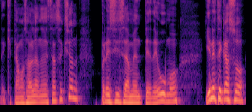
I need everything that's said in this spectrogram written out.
de que estamos hablando en esta sección, precisamente de humo. Y en este caso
